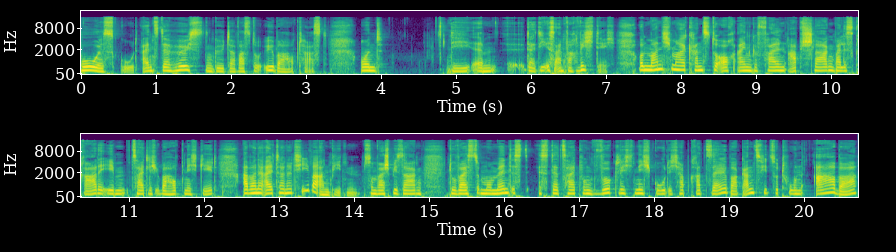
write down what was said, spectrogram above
hohes Gut, eins der höchsten Güter, was du überhaupt hast. Und die, ähm, äh, die ist einfach wichtig. Und manchmal kannst du auch einen Gefallen abschlagen, weil es gerade eben zeitlich überhaupt nicht geht, aber eine Alternative anbieten. Zum Beispiel sagen, du weißt, im Moment ist, ist der Zeitpunkt wirklich nicht gut. Ich habe gerade selber ganz viel zu tun, aber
